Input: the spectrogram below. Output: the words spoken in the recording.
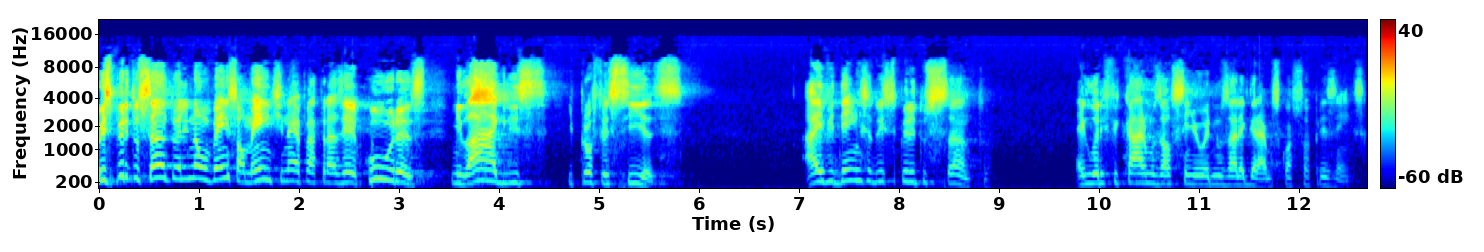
O Espírito Santo ele não vem somente né, para trazer curas, milagres e profecias. A evidência do Espírito Santo é glorificarmos ao Senhor e nos alegrarmos com a Sua presença.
